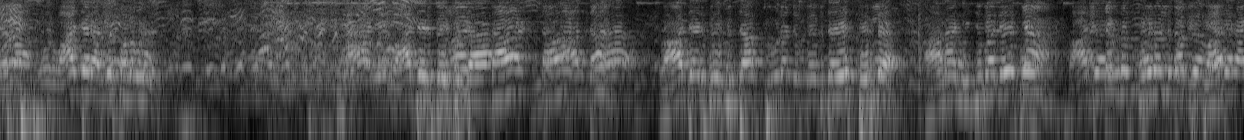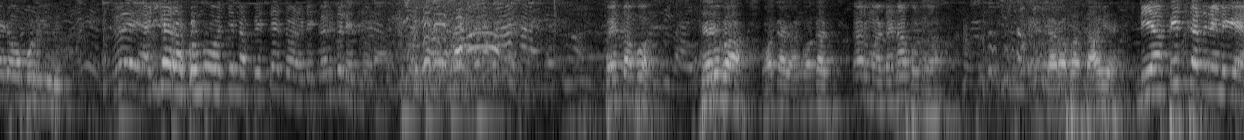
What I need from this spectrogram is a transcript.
ஏடா, ஒரு வாஜர் அங்கே சொல்லக்கூடாது. வாஜர் போய் விட்டா டாட், டாட், டாட். வாஜர் போய் விட்டா ஸ்டூடெண்ட் போய் விட்டாயே தெரியல? ஆனா நிஜமாலே? வாஜர் கூட ஸ்டூடெண்ட் தான் வாஜர் ஆயிடும் ஏய் அடிக்கார கொம்பு வச்சு நான் பெஸ்ட் கருக்கல் ஏற்றுவேன் போய்த்தா போ. சரிப்பா உக்காரு அங்க உக்காரு. உட்கார மாட்டேன் என்ன பண்ணுவா? உட்காரப்பா சாமியா நீ பீஸ் கத்துறேன் எனக்கு.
